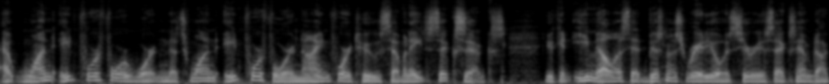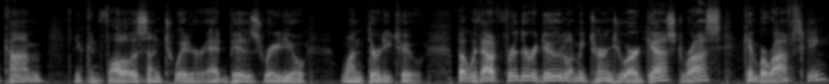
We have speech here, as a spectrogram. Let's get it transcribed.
at 1 844 Wharton. That's 1 844 942 7866. You can email us at businessradio at SiriusXM.com. You can follow us on Twitter at BizRadio132. But without further ado, let me turn to our guest, Ross Kimbarovsky,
